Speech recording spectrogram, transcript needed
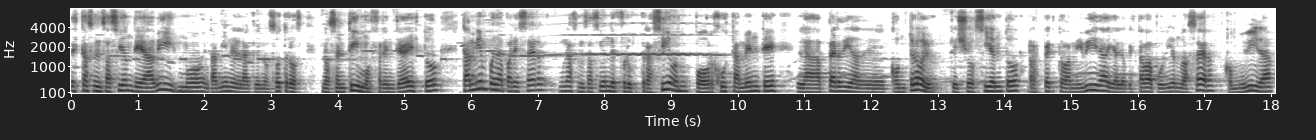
esta sensación de abismo también en la que nosotros nos sentimos frente a esto, también puede aparecer una sensación de frustración por justamente la pérdida de control que yo siento respecto a mi vida y a lo que estaba pudiendo hacer con mi vida.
